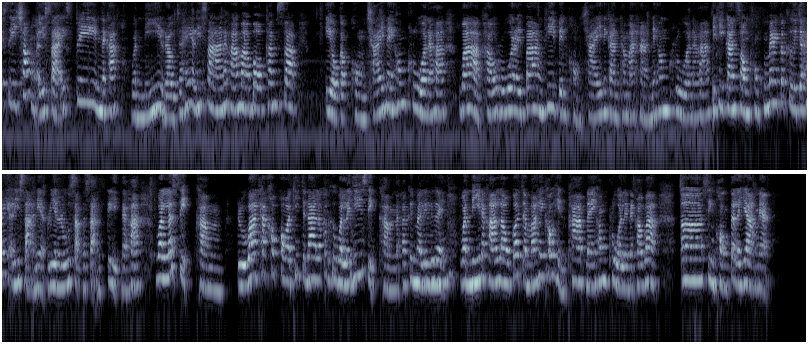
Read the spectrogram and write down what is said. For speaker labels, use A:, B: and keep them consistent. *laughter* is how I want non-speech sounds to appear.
A: FC ช่องอลิสาเอ็กซ์ตรีมนะคะ วันนี้เราจะให้อลิสานะคะมาบอกคำศัพท์เกี่ยวกับของใช้ในห้องครัวนะคะ ว่าเขารู้อะไรบ้างที่เป็นของใช้ในการทำอาหารในห้องครัวนะคะ วิธีการสอนของคุณแม่ก็คือจะให้อลิสาเนี่ยเรียนรู้ศัพท์ภาษาอังกฤษนะคะ วันละสิบคำหรือว่าถ้าเขาพอที่จะได้แล้วก็คือวันละ 20คำนะคะ ขึ้นมาเรื่อยๆ วันนี้นะคะเราก็จะมาให้เขาเห็นภาพในห้องครัวเลยนะคะว่า สิ่งของแต่ละอย่างเนี่ย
